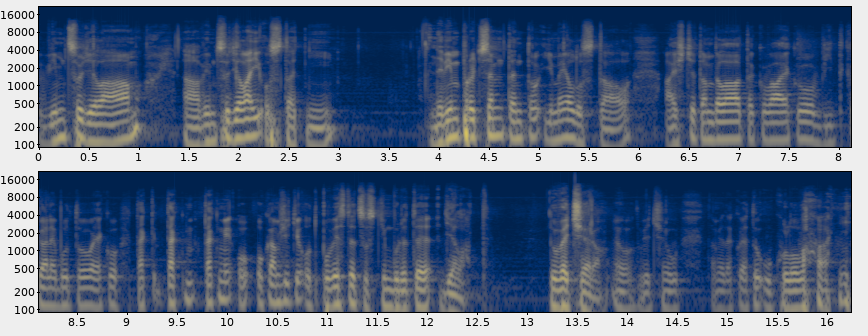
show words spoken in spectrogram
vím, co dělám a vím, co dělají ostatní. Nevím, proč jsem tento e-mail dostal a ještě tam byla taková jako výtka nebo to, jako, tak, tak, tak mi okamžitě odpověste, co s tím budete dělat. Do večera. Jo, většinou tam je takové to úkolování.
